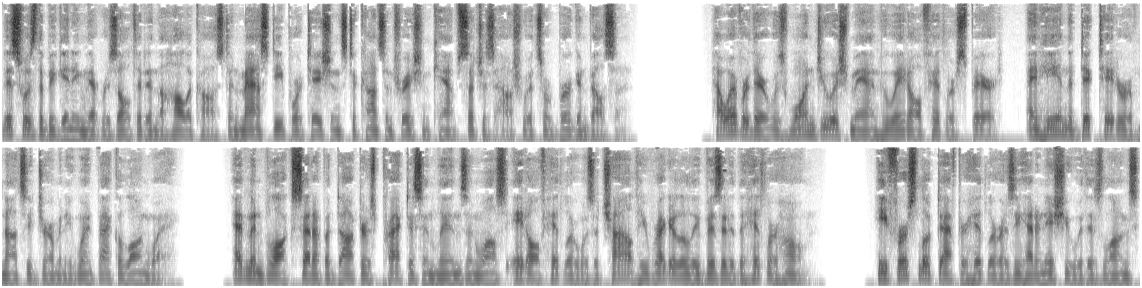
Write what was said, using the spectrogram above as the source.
This was the beginning that resulted in the Holocaust and mass deportations to concentration camps such as Auschwitz or Bergen-Belsen. However, there was one Jewish man who Adolf Hitler spared, and he and the dictator of Nazi Germany went back a long way. Edmund Bloch set up a doctor's practice in Linz, and whilst Adolf Hitler was a child, he regularly visited the Hitler home. He first looked after Hitler as he had an issue with his lungs,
